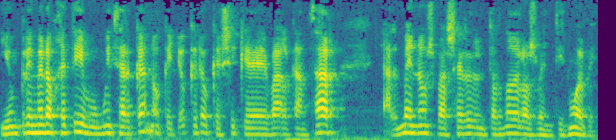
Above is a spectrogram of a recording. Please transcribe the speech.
Y un primer objetivo muy cercano que yo creo que sí que va a alcanzar al menos va a ser el entorno de los 29.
